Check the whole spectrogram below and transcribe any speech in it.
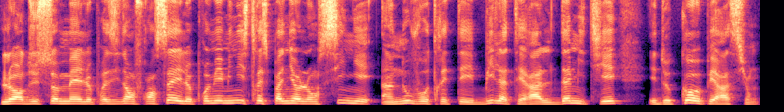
Lors du sommet, le président français et le Premier ministre espagnol ont signé un nouveau traité bilatéral d'amitié et de coopération.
